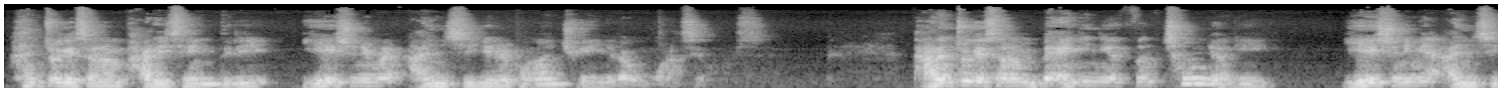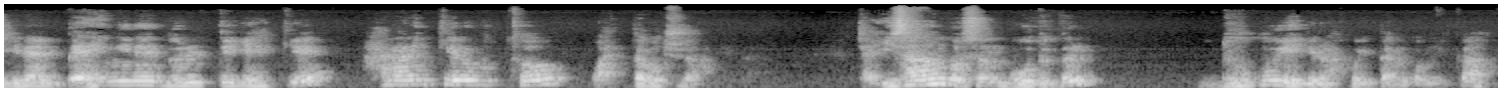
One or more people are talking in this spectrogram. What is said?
한쪽에서는 바리새인들이 예수님을 안식일을 범한 죄인이라고 몰아세우고 있어요. 다른 쪽에서는 맹인이었던 청년이 예수님이 안식일에 맹인의 눈을 뜨게 했기에 하나님께로부터 왔다고 주장합니다. 자, 이상한 것은 모두들 누구 얘기를 하고 있다는 겁니까?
